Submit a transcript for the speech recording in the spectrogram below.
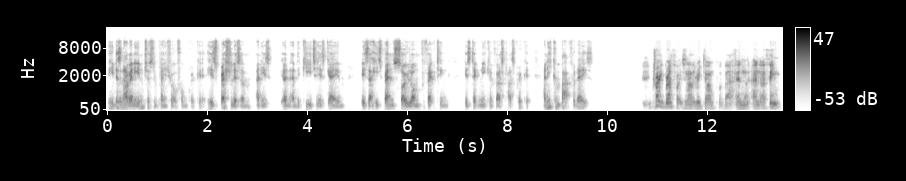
He doesn't have any interest in playing short form cricket. His specialism and his and, and the key to his game is that he spends so long perfecting his technique in first class cricket, and he can bat for days. Kraigg Brathwaite's another example of that, and and I think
